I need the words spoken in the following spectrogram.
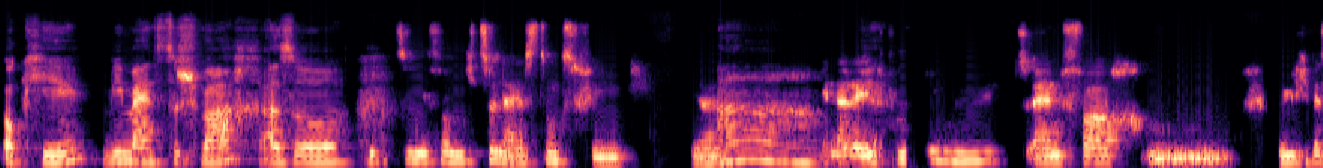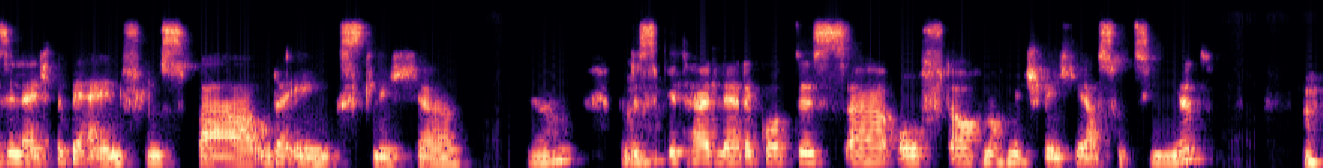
Okay, wie meinst du schwach? Also im Sinne von nicht so leistungsfähig. Ja. Ah, Generell vom Gemüt einfach hm, möglicherweise leichter beeinflussbar oder ängstlicher. Ja. Und das mhm. wird halt leider Gottes äh, oft auch noch mit Schwäche assoziiert. Mhm.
